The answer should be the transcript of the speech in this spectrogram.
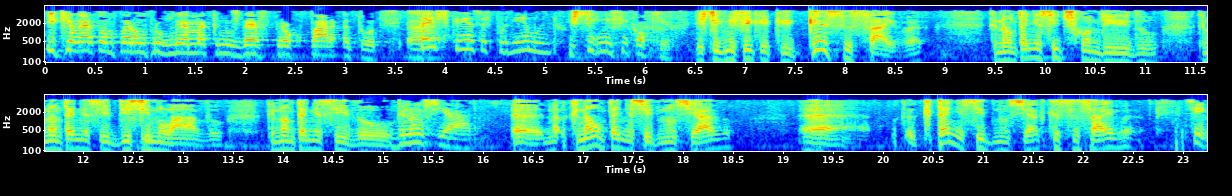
e que alertam para um problema que nos deve preocupar a todos. Ah, seis crianças por dia é muito. Isto significa o quê? Isto significa que, que se saiba, que não tenha sido escondido, que não tenha sido dissimulado, que não tenha sido Denunciar. Uh, não- que não tenha sido denunciado, uh, que tenha sido denunciado, que se saiba, Sim,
